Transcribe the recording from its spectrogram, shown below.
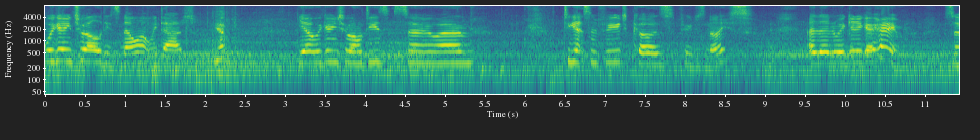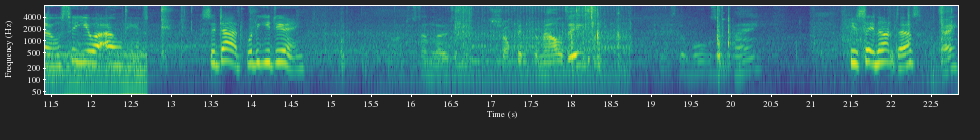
we're going to Aldi's now, aren't we, Dad? Yep. Yeah, we're going to Aldi's. So um, to get some food, cause food is nice, and then we're gonna go home. So we'll see you at Aldi's. So, Dad, what are you doing? I'm just unloading shopping from Aldi's. Keeps the wolves at bay. You say that, Dad? Eh?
